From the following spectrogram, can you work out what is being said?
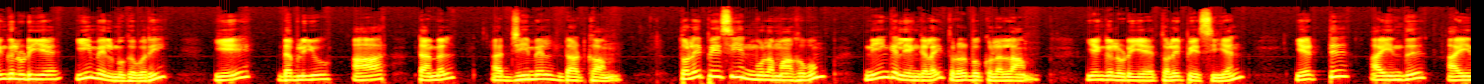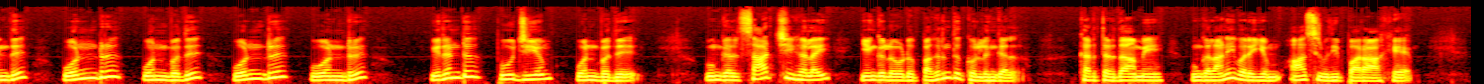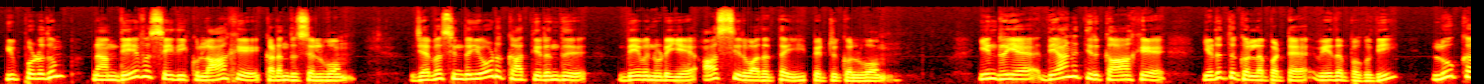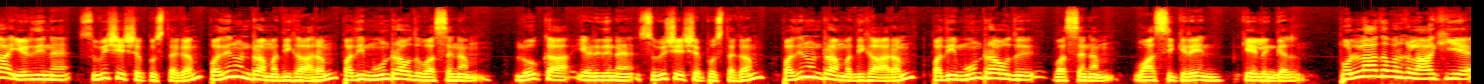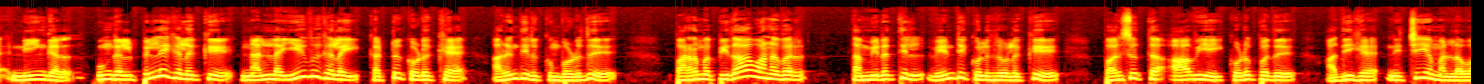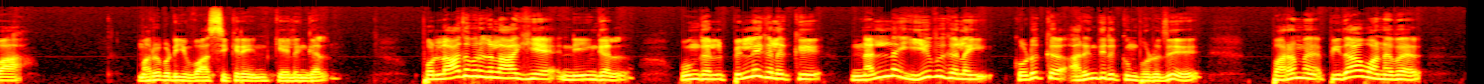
எங்களுடைய இமெயில் முகவரி A W R Tamil at Gmail dot com தொலைபேசியின் மூலமாகவும் நீங்கள் எங்களை தொடர்பு கொள்ளலாம். எங்களுடைய தொலைபேசி எண் எட்டு ஐந்து ஐந்து ஒன்று ஒன்பது ஒன்று ஒன்று இரண்டு பூஜ்ஜியம் ஒன்பது. உங்கள் சாட்சிகளை எங்களோடு பகிர்ந்து கொள்ளுங்கள். கர்த்தர்தாமே உங்கள் அனைவரையும் ஆசிர்வதிப்பாராக. இப்பொழுதும் நாம் தேவ செய்திக்குள்ளாக கடந்து செல்வோம். ஜெப சிந்தையோடு காத்திருந்து தேவனுடைய ஆசீர்வாதத்தை பெற்றுக்கொள்வோம். இன்றைய தியானத்திற்காக எடுத்துக்கொள்ளப்பட்ட வேத பகுதி லூக்கா எழுதின சுவிசேஷ புஸ்தகம் பதினொன்றாம் அதிகாரம் பதிமூன்றாவது வசனம். லூக்கா எழுதின சுவிசேஷ புஸ்தகம் பதினொன்றாம் அதிகாரம் பதிமூன்றாவது வசனம். வாசிக்கிறேன் கேளுங்கள். பொல்லாதவர்களாகிய நீங்கள் உங்கள் பிள்ளைகளுக்கு நல்ல ஈவுகளை கற்றுக் கொடுக்க அறிந்திருக்கும் பொழுது பரமபிதாவானவர் தம்மிடத்தில் வேண்டிக் கொள்கிறவர்களுக்கு பரிசுத்த ஆவியை கொடுப்பது அதிக நிச்சயமல்லவா? மறுபடியும் வாசிக்கிறேன் கேளுங்கள். பொல்லாதவர்களாகிய நீங்கள் உங்கள் பிள்ளைகளுக்கு நல்ல ஈவுகளை கொடுக்க அறிந்திருக்கும் பொழுது பரம பிதாவானவர்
